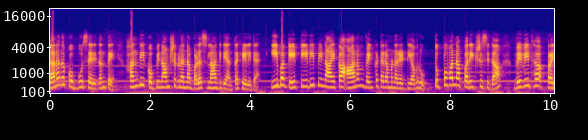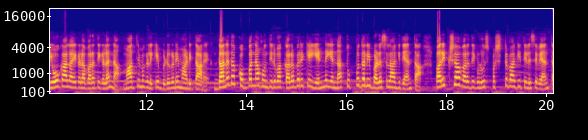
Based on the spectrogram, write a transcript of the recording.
ದನದ ಕೊಬ್ಬು ಸೇರಿದಂತೆ ಹಂದಿ ಕೊಬ್ಬಿನಾಂಶಗಳನ್ನು ಬಳಸಲಾಗಿದೆ ಅಂತ ಹೇಳಿದೆ. ಈ ಬಗ್ಗೆ ಟಿಡಿಪಿ ನಾಯಕ ಆನಂ ವೆಂಕಟರಮಣ ರೆಡ್ಡಿ ಅವರು ತುಪ್ಪವನ್ನ ಪರೀಕ್ಷಿಸಿದ ವಿವಿಧ ಪ್ರಯೋಗಾಲಯಗಳ ವರದಿಗಳನ್ನ ಮಾಧ್ಯಮಗಳಿಗೆ ಬಿಡುಗಡೆ ಮಾಡಿದ್ದಾರೆ. ದನದ ಕೊಬ್ಬನ್ನ ಹೊಂದಿರುವ ಕಲಬೆರಕೆ ಎಣ್ಣೆಯನ್ನ ತುಪ್ಪದಲ್ಲಿ ಬಳಸಲಾಗಿದೆ ಅಂತ ಪರೀಕ್ಷಾ ವರದಿಗಳು ಸ್ಪಷ್ಟವಾಗಿ ತಿಳಿಸಿವೆ ಅಂತ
